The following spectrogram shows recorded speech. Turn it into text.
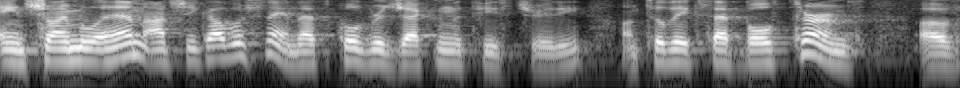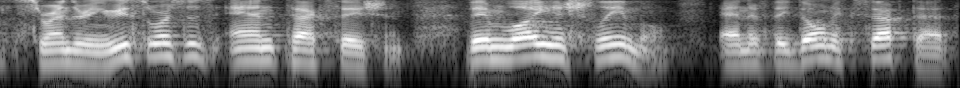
Ein shoym lehem. That's called rejecting the peace treaty until they accept both terms of surrendering resources and taxation. And if they don't accept that,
